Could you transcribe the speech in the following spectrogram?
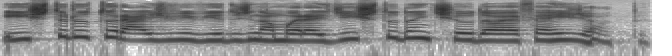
e estruturais vividos na moradia estudantil da UFRJ.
